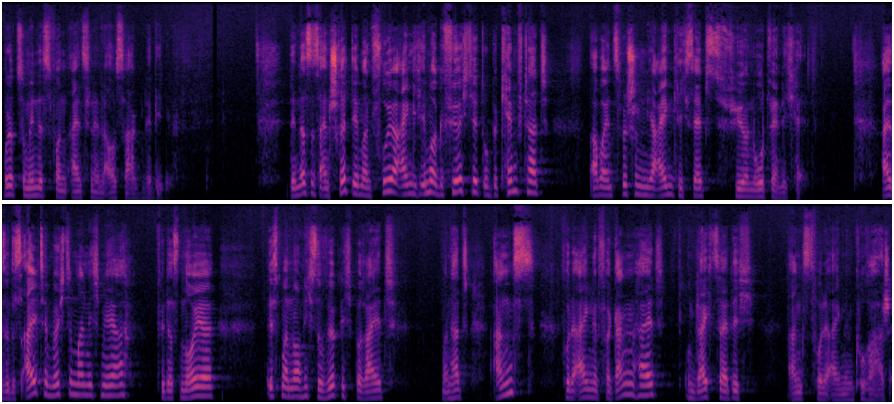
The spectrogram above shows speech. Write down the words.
Oder zumindest von einzelnen Aussagen der Bibel. Denn das ist ein Schritt, den man früher eigentlich immer gefürchtet und bekämpft hat, aber inzwischen ja eigentlich selbst für notwendig hält. Also das Alte möchte man nicht mehr, für das Neue ist man noch nicht so wirklich bereit. Man hat Angst vor der eigenen Vergangenheit und gleichzeitig Angst vor der eigenen Courage.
